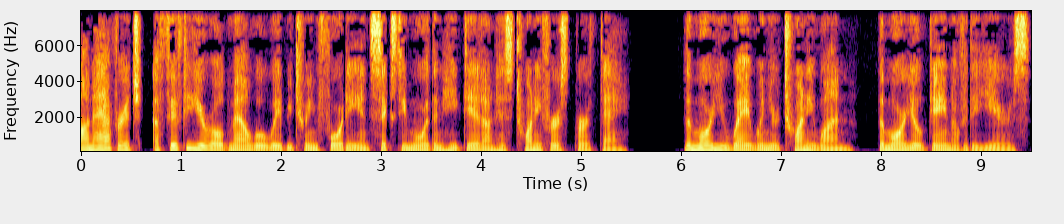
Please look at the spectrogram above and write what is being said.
On average, a 50 year old male will weigh between 40 and 60 more than he did on his 21st birthday. The more you weigh when you're 21, the more you'll gain over the years.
